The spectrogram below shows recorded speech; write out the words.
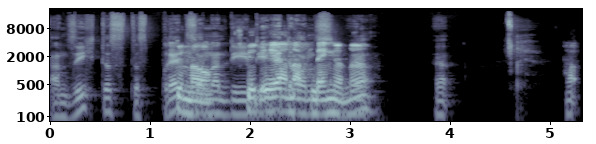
an sich das, das Brett, Genau. sondern die, Es geht die eher nach. Länge, ne? Ja. ja.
